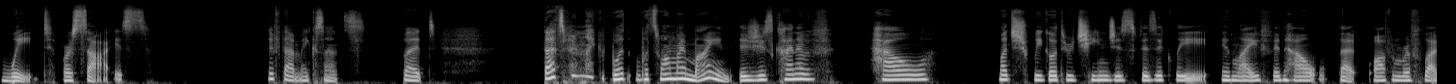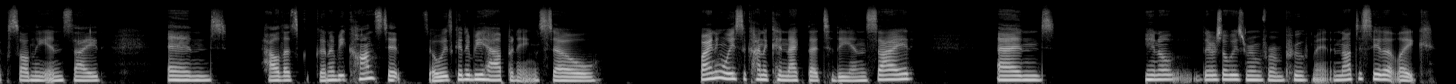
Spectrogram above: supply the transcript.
weight or size. If that makes sense. But that's been like what what's on my mind is just kind of how much we go through changes physically in life and how that often reflects on the inside and how that's going to be constant. It's always going to be happening. So finding ways to kind of connect that to the inside. And, you know, there's always room for improvement. And not to say that, like,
